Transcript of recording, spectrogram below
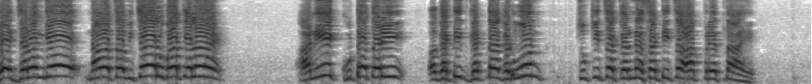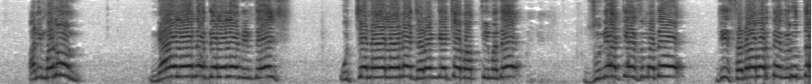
हे जरंगे नावाचा विचार उभा केलाय. आणि कुठंतरी अघटित घटना घडवून चुकीचं करण्यासाठीचा हा प्रयत्न आहे. आणि म्हणून न्यायालयानं दिलेले निर्देश उच्च न्यायालयाने जरंगेच्या बाबतीमध्ये जुन्या केसमध्ये जी सदावर्ते विरुद्ध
